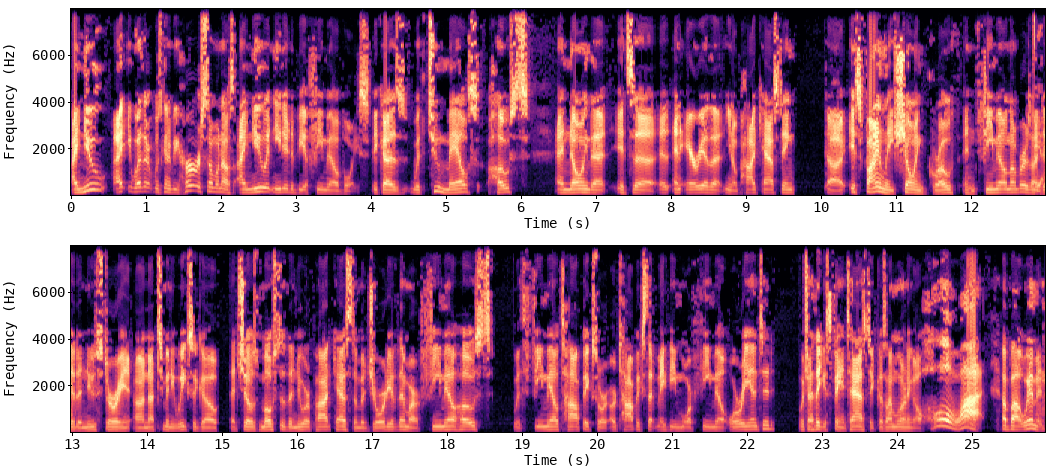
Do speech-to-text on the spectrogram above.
I knew I, whether it was going to be her or someone else, I knew it needed to be a female voice because with two male hosts and knowing that it's a, an area that, you know, podcasting, uh, is finally showing growth in female numbers. I did a news story, uh, not too many weeks ago that shows most of the newer podcasts, the majority of them are female hosts with female topics or, or topics that may be more female oriented, which I think is fantastic because I'm learning a whole lot about women,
